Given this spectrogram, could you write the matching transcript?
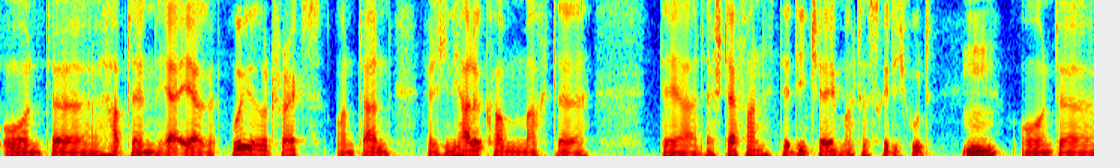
und äh, habe dann eher, eher ruhigere Tracks und dann, wenn ich in die Halle komme, macht äh, der, der Stefan, der DJ, macht das richtig gut mhm. und äh,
